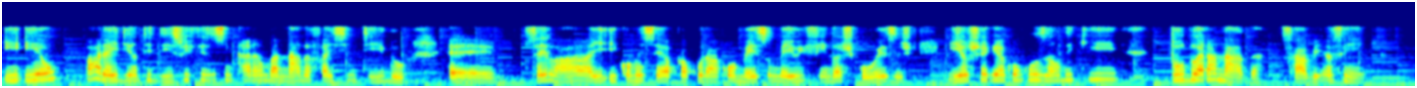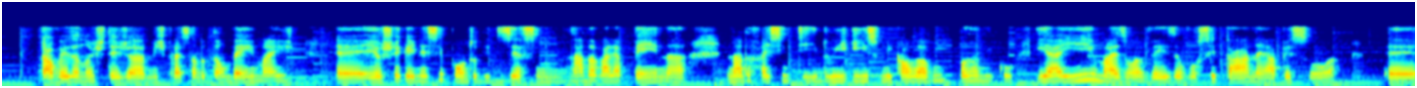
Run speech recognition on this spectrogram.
E, e eu parei diante disso e fiz assim, caramba, nada faz sentido, é, sei lá, e, e, comecei a procurar começo, meio e fim das coisas. E eu cheguei à conclusão de que tudo era nada, sabe? Assim, talvez eu não esteja me expressando tão bem, mas é, eu cheguei nesse ponto de dizer assim, nada vale a pena, nada faz sentido, e, e isso me causava um pânico. E aí, mais uma vez, eu vou citar né, a pessoa é,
